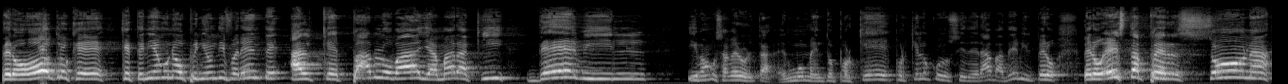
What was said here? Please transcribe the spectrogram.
Pero otro que, que tenía una opinión diferente, al que Pablo va a llamar aquí débil. Y vamos a ver ahorita, en un momento, por qué, por qué lo consideraba débil. Pero, pero esta persona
